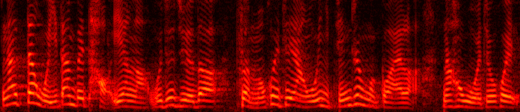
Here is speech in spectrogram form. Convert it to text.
那但我一旦被讨厌了，我就觉得怎么会这样？我已经这么乖了，然后我就会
